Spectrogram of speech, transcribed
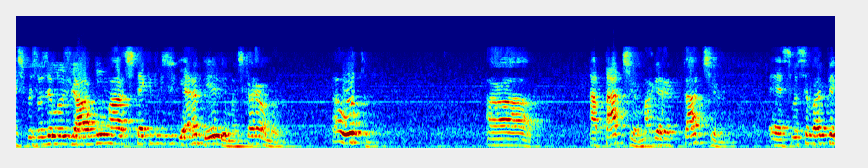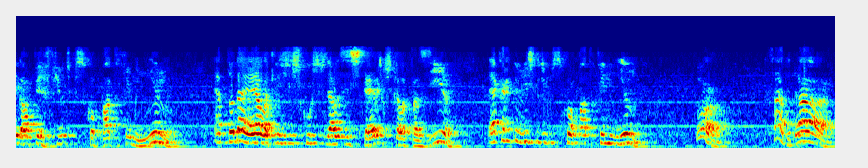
as pessoas elogiavam as técnicas de guerra dele, mas caramba, é outro a, a Tátia, Margaret Thatcher, é, se você vai pegar o perfil de psicopata feminino, é toda ela, aqueles discursos delas histéricos que ela fazia, é a característica de um psicopata feminino. Pô, sabe, dá.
